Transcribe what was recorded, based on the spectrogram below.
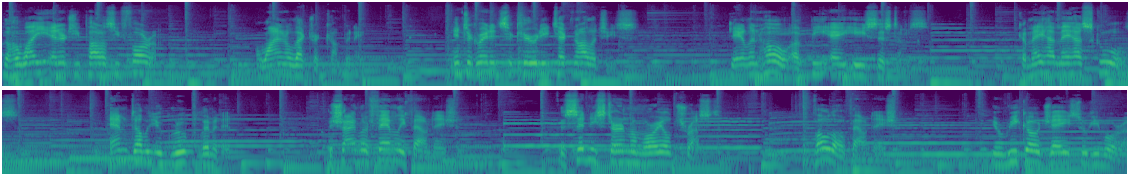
the Hawaii Energy Policy Forum, Hawaiian Electric Company, Integrated Security Technologies, Galen Ho of BAE Systems, Kamehameha Schools, MW Group Limited, the Schuler Family Foundation, the Sidney Stern Memorial Trust, Volo Foundation, Yuriko J. Sugimura.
